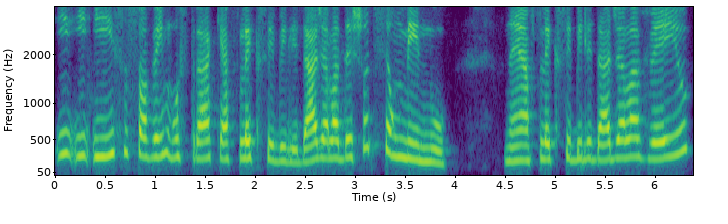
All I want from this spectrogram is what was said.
e, e, isso só vem mostrar que a flexibilidade ela deixou de ser um menu. Né? A flexibilidade ela veio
